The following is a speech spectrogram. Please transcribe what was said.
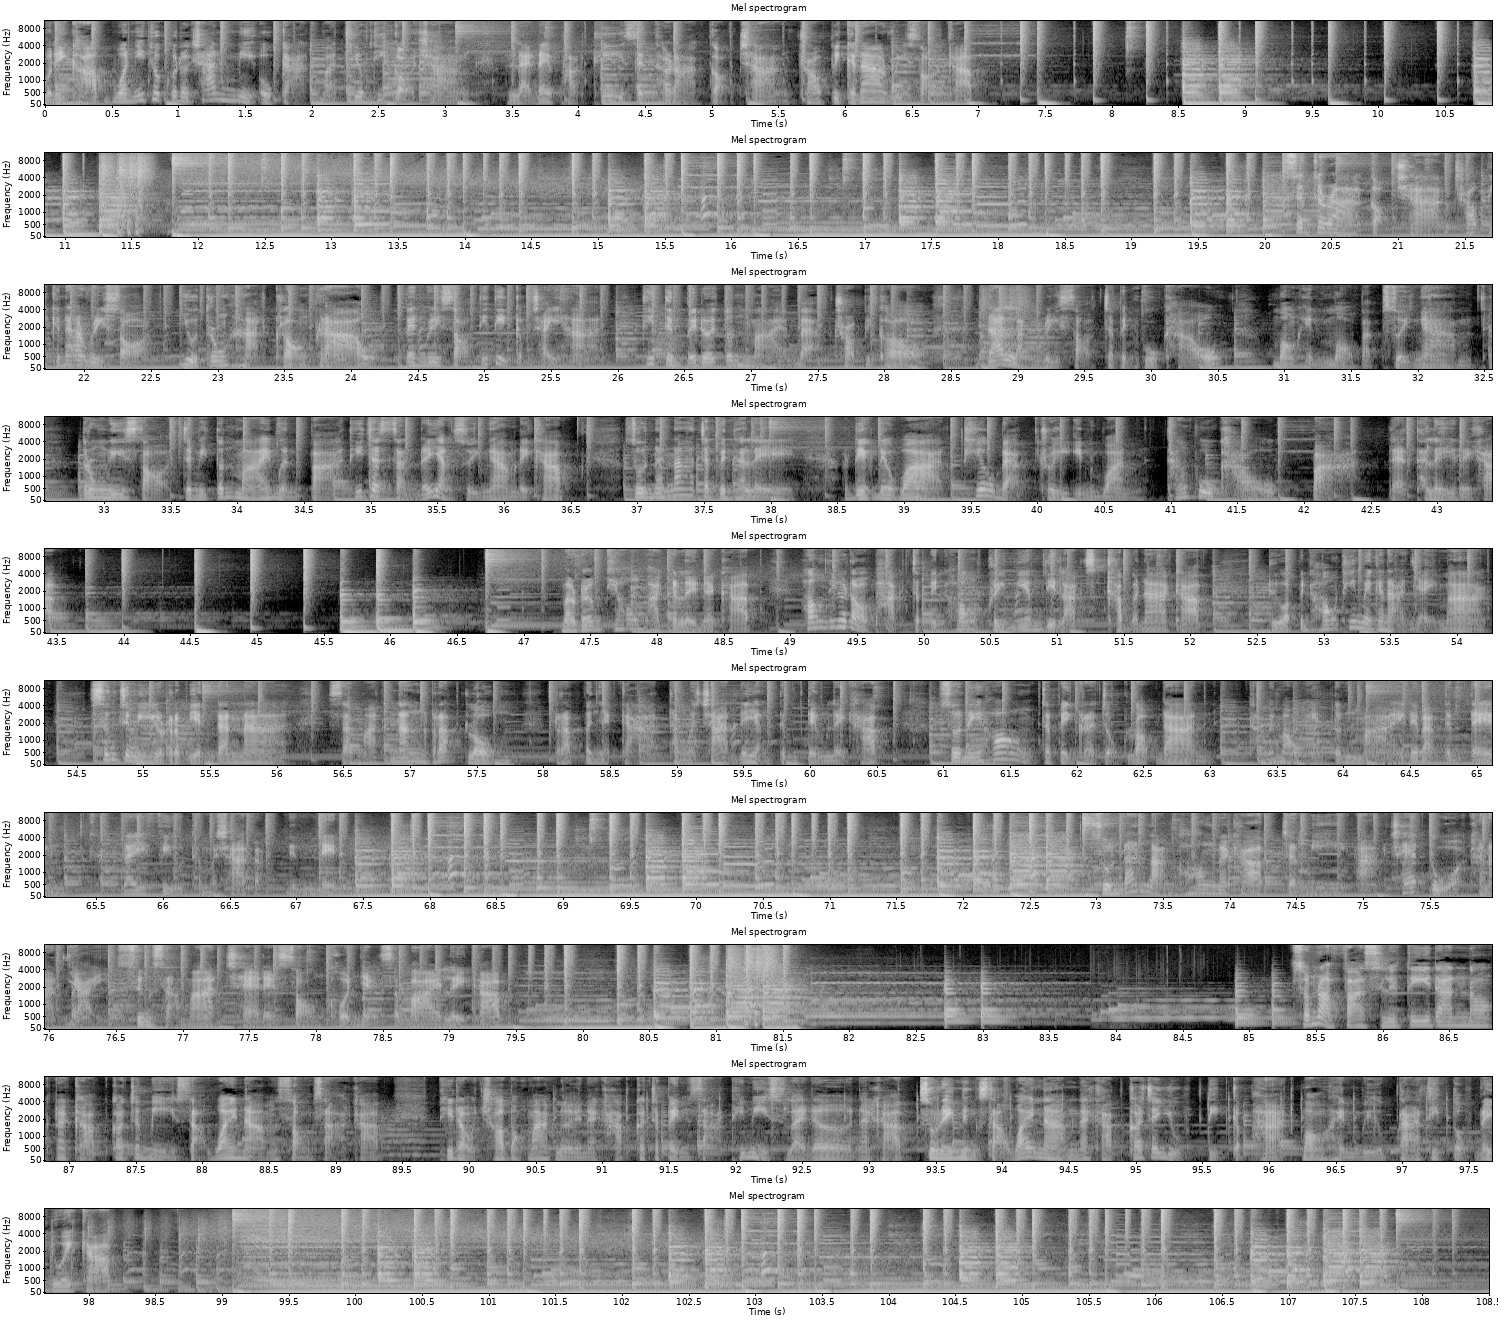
วัสดีครับ วันนี้ทุกโปรดักชันมีโอกาสมาเที่ยวที่เกาะช้าง และได้พักที่เซ็นทราเกาะช้าง Tropicana Resort ครับ เซ็นทราเกาะช้าง Tropicana Resort อยู่ตรงหาดคลองพร้าว เป็นรีสอร์ทที่ติดกับชายหาด ที่เต็มไปด้วยต้นไม้แบบ tropical ด้านหลังรีสอร์ทจะเป็นภูเขา มองเห็นหมอกแบบสวยงาม ตรงรีสอร์ทจะมีต้นไม้เหมือนป่าที่จัดสรรได้อย่างสวยงามเลยครับ ส่วนนั้นน่าจะเป็นทะเล เรียกได้ว่าเที่ยวแบบ 3 in 1 ทั้งภูเขา ป่า และทะเลเลยครับ มาเริ่มที่ห้องพักกันเลยนะครับ ห้องที่เราพักจะเป็นห้องพรีเมียมดีลักซ์คาบานาครับถือว่าเป็นห้องที่มีขนาดใหญ่มาก ซึ่งจะมีระเบียงด้านหน้า สามารถนั่งรับลม รับบรรยากาศธรรมชาติได้อย่างเต็มๆเลยครับ ส่วนในห้องจะเป็นกระจกรอบด้านทำให้มองเห็นต้นไม้ได้แบบเต็มๆ ได้ฟิลธรรมชาติแบบเน้นๆ ส่วนด้านหลังห้องนะครับ จะมีอ่างแช่ตัวขนาดใหญ่ ซึ่งสามารถแช่ได้ 2 คนอย่างสบายเลยครับสำหรับฟ a ซิลิตี้ด้านนอกนะครับ ก็จะมีสระว่ายน้ำสองสระครับ ที่เราชอบมาก ๆ เลยนะครับ ก็จะเป็นสระที่มีสไลเดอร์นะครับ ส่วนอีกหนึ่งสระว่ายน้ำนะครับ ก็จะอยู่ติดกับหาดมองเห็นวิวพระอาทิตย์ตกได้ด้วยครับ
